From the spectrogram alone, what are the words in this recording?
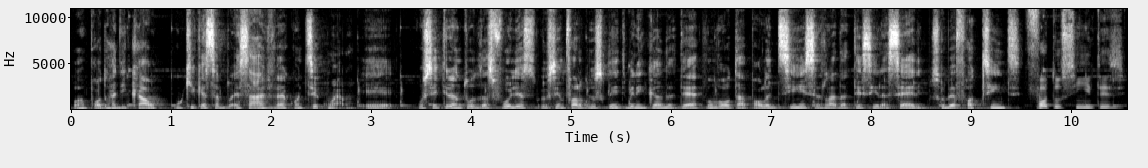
Ou uma poda radical. O que, que essa, essa ave vai acontecer com ela? É, você tirando todas as folhas, eu sempre falo para os clientes brincando até, vamos voltar para a aula de ciências lá da terceira série sobre a fotossíntese. Fotossíntese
